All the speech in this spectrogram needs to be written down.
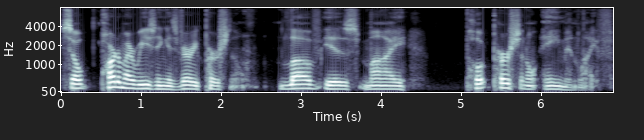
So part of my reasoning is very personal. Love is my personal aim in life.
